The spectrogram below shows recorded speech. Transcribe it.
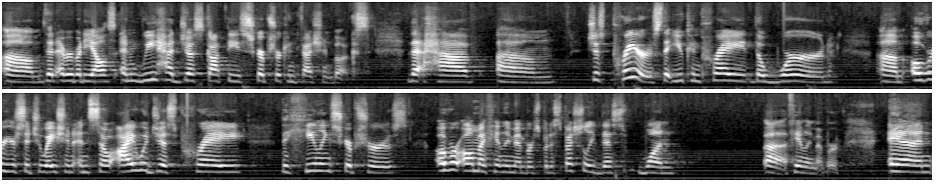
um, than everybody else. And we had just got these scripture confession books that have um, just prayers that you can pray the word um, over your situation. And so I would just pray the healing scriptures over all my family members, but especially this one uh, family member. And,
